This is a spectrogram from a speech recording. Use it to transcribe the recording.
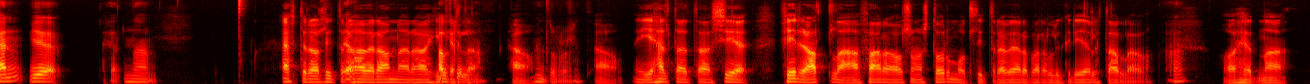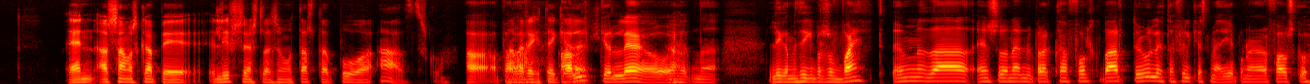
en ég, hérna, Eftir að hlýtur að hafa verið annar að hafa ekki algjörlega, gert það. Já. 100% Já, ég held að þetta sé fyrir alla að fara á svona stórmót lítur að vera bara alveg gríðalegt álag og, og hérna en að samaskapi lífsreynsla sem þú ert alltaf að búa að sko. A- bara verður ekki tekið af þér. algjörlega og Já. hérna líka mér þykir bara svo vænt um það eins og þú nefnir bara hvað fólk var duglegt að fylgjast með ég er búinn að vera að fá sko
